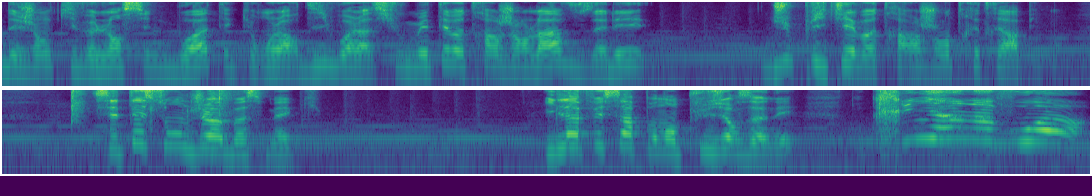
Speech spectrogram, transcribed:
des gens qui veulent lancer une boîte et qui on leur dit voilà, si vous mettez votre argent là, vous allez dupliquer votre argent très très rapidement. C'était son job à ce mec. Il a fait ça pendant plusieurs années. Donc rien à voir,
